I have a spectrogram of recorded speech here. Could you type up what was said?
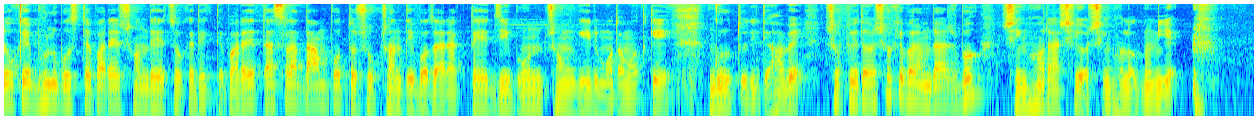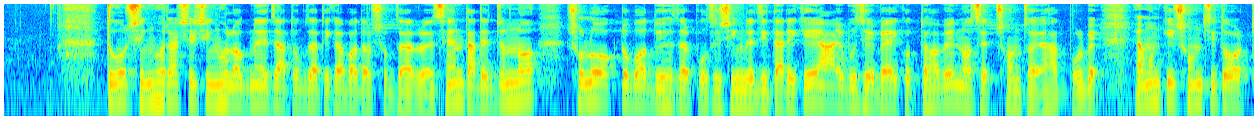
লোকে ভুল বুঝতে পারে, সন্দেহে চোখে দেখতে পারে। তাছাড়া দাম্পত্য সুখ শান্তি বজায় রাখতে জীবন সঙ্গীর মতামতকে গুরুত্ব দিতে হবে। সুপ্রিয় দর্শক, এবার আমরা আসব সিংহ রাশি ও সিংহলগ্ন নিয়ে। তো সিংহ রাশি সিংহ লগ্নে জাতক, জাতিকা বা দর্শক যারা রয়েছেন, তাদের জন্য ষোলো অক্টোবর দুই হাজার পঁচিশ ইংরেজি তারিখে আয় বুঝে ব্যয় করতে হবে, নচেত সঞ্চয়ে হাত পড়বে। এমনকি সঞ্চিত অর্থ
